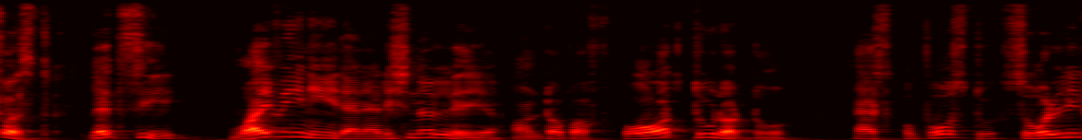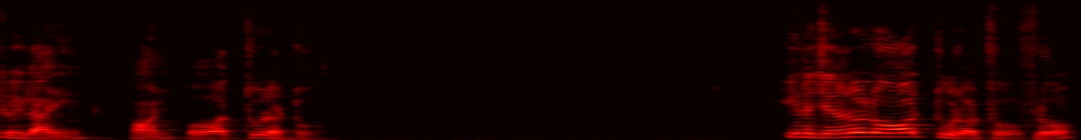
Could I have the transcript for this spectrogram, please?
First, let's see why we need an additional layer on top of OAuth 2.0 as opposed to solely relying on OAuth 2.0. In a general OAuth 2.0 flow,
